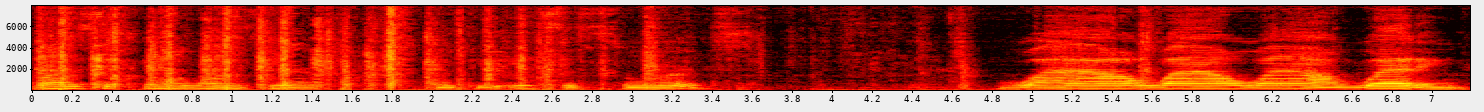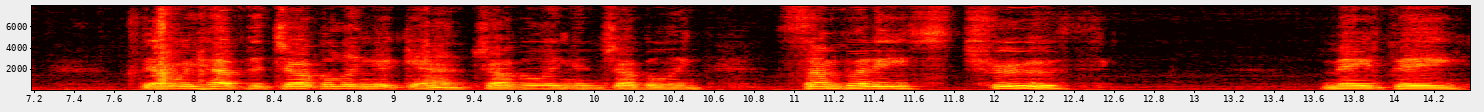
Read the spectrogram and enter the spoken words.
Why is the Queen of Wands here with the Ace of Swords? Wow, wow, wow. Wedding. There we have the juggling again. Juggling and juggling. Somebody's truth may be,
